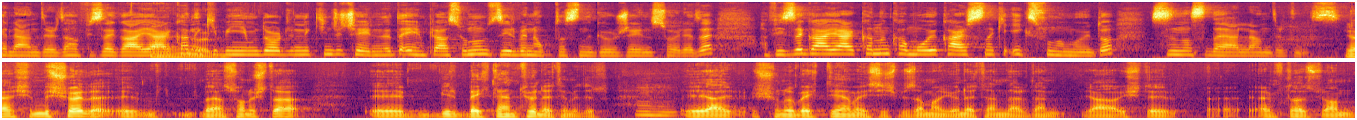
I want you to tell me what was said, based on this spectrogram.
nitelendirdi Hafize Gaye Aynen Erkan. öyle. 2024'ün ikinci çeyreğinde de enflasyonun zirve noktasını göreceğini söyledi. Hafize Gaye Erkan'ın kamuoyu karşısındaki ilk sunumuydu. Siz nasıl değerlendirdiniz? Ya şimdi şöyle, e, ben sonuçta e, bir beklenti yönetimidir. E, Yani şunu bekleyemeyiz hiçbir zaman yönetenlerden. Ya işte enflasyon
